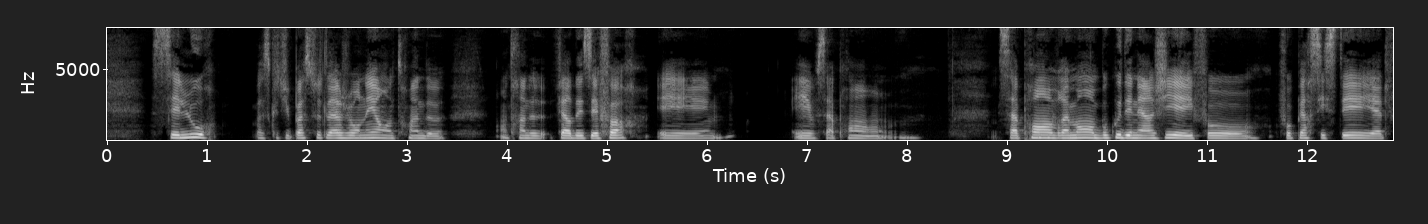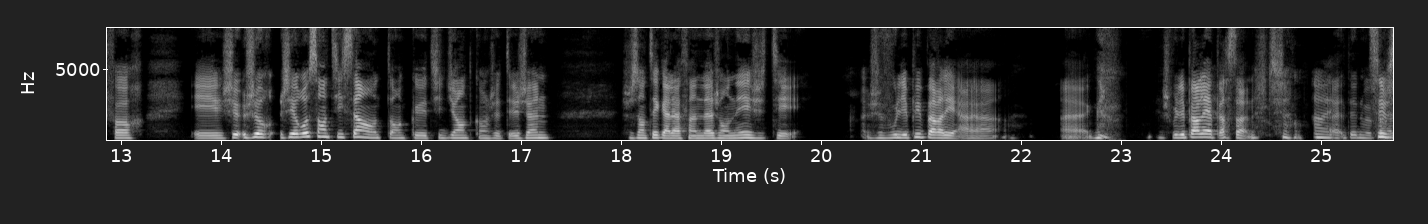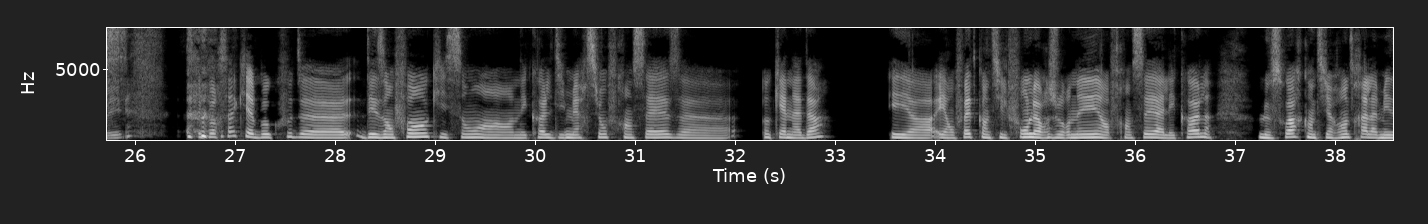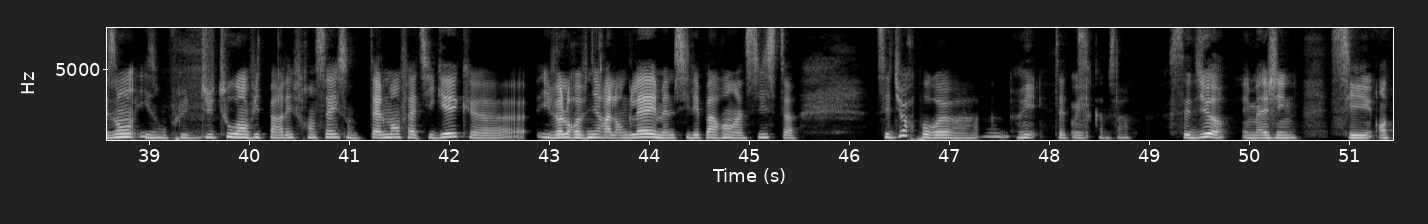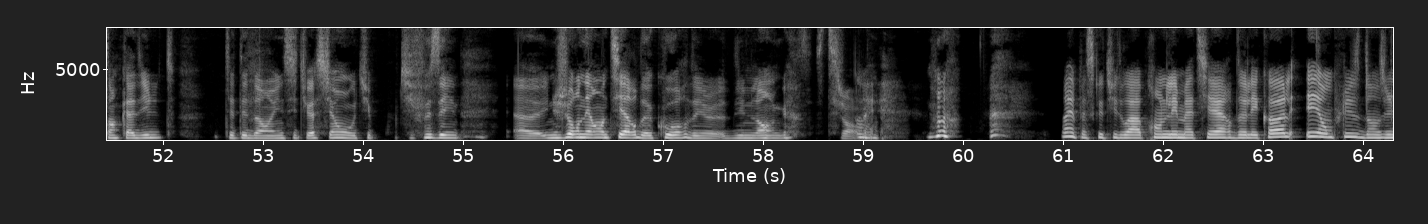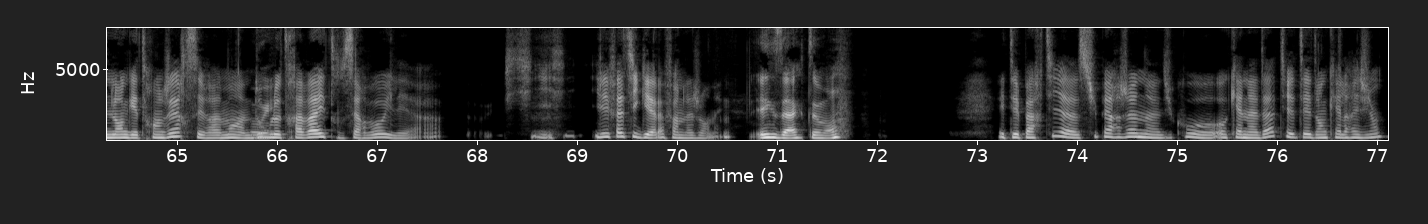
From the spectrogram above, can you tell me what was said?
c'est lourd parce que tu passes toute la journée en train de en train de faire des efforts et et ça prend ça prend vraiment beaucoup d'énergie et il faut faut persister et être fort. Et j'ai ressenti ça en tant qu'étudiante quand j'étais jeune. Je sentais qu'à la fin de la journée, j'étais je voulais plus parler à, je voulais parler à personne. Ouais. C'est pour ça qu'il y a beaucoup de des enfants qui sont en école d'immersion française euh, au Canada. Et, euh, et, en fait, quand ils font leur journée en français à l'école, le soir, quand ils rentrent à la maison, ils ont plus du tout envie de parler français. Ils sont tellement fatigués que euh, ils veulent revenir à l'anglais. Et même si les parents insistent, c'est dur pour eux. Euh, oui, oui. comme ça. C'est dur, imagine, si en tant qu'adulte, tu étais dans une situation où tu, tu faisais une, euh, une, journée entière de cours d'une langue. Genre... Ouais. ouais, parce que tu dois apprendre les matières de l'école et en plus dans une langue étrangère, c'est vraiment un double travail. Ton cerveau, il est, euh, il, est fatigué à la fin de la journée. Exactement. Et t'es partie euh, super jeune du coup au, Canada. Tu étais dans quelle région?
